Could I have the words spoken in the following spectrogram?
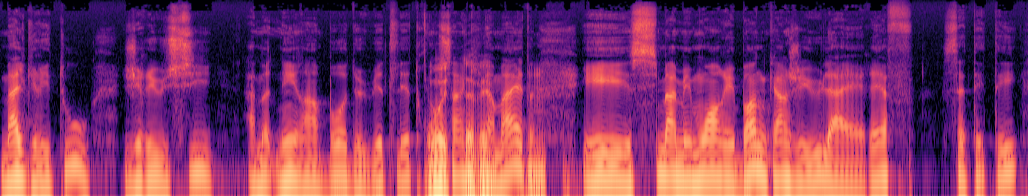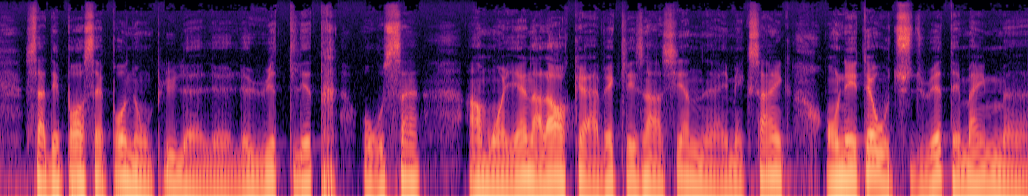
malgré tout, j'ai réussi à me tenir en bas de 8 litres au Oui, 100 tout à fait. km, Mm. et si ma mémoire est bonne, quand j'ai eu la RF cet été, ça dépassait pas non plus le, le- le 8 litres au 100 en moyenne, alors qu'avec les anciennes MX5, on était au-dessus de 8 et même euh,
